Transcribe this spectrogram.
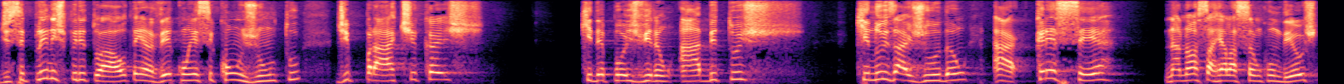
Disciplina espiritual tem a ver com esse conjunto de práticas que depois viram hábitos que nos ajudam a crescer na nossa relação com Deus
